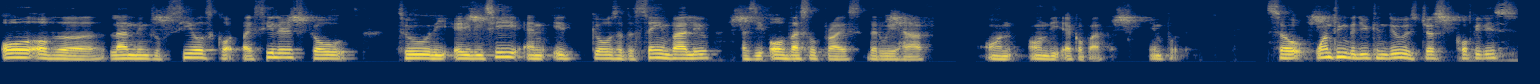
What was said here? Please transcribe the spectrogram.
all of the landings of seals caught by sealers go to the ABC and it goes at the same value as the off vessel price that we have on, on the EcoPath input. So one thing that you can do is just copy this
